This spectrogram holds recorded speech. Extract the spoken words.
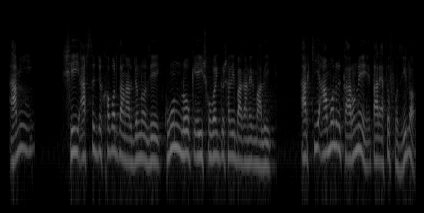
আমি সেই আশ্চর্য খবর জানার জন্য যে, কোন লোক এই সৌভাগ্যশালী বাগানের মালিক? আর কি আমলের কারণে তার এত ফজিলত?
